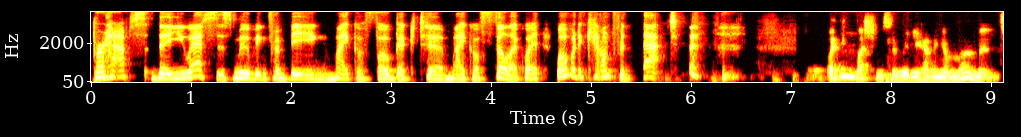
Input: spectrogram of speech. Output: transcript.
perhaps the US is moving from being mycophobic to mycophilic. What, what would account for that? I think mushrooms are really having a moment,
